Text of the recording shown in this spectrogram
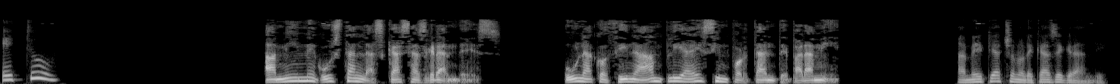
E tu? A mí me gustan las casas grandes. Una cocina amplia es importante para mí. A me piacciono le case grandi.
